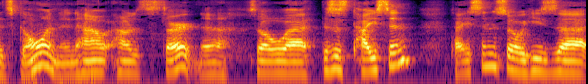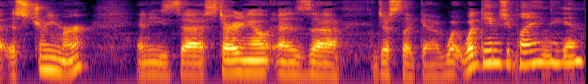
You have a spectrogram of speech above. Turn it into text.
it's going and how how to start. Uh, so uh, this is Tyson. Tyson. So he's uh, a streamer, and he's uh, starting out as uh, just like uh, what what games you playing again?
